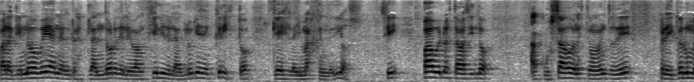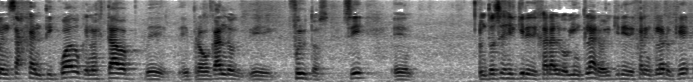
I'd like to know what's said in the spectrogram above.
para que no vean el resplandor del evangelio y de la gloria de Cristo, que es la imagen de Dios. ¿Sí? Pablo estaba siendo acusado en este momento de predicar un mensaje anticuado que no estaba eh, eh, provocando eh, frutos, ¿sí? Entonces él quiere dejar algo bien claro, él quiere dejar en claro que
